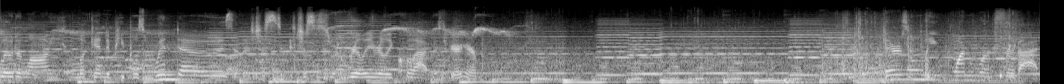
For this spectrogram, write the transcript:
float along you can look into people's windows and it's just it's just this really really cool atmosphere here. There's only one word for that.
